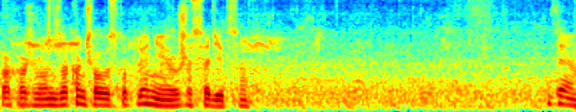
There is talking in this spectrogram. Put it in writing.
Похоже, он закончил выступление и уже садится. Да.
